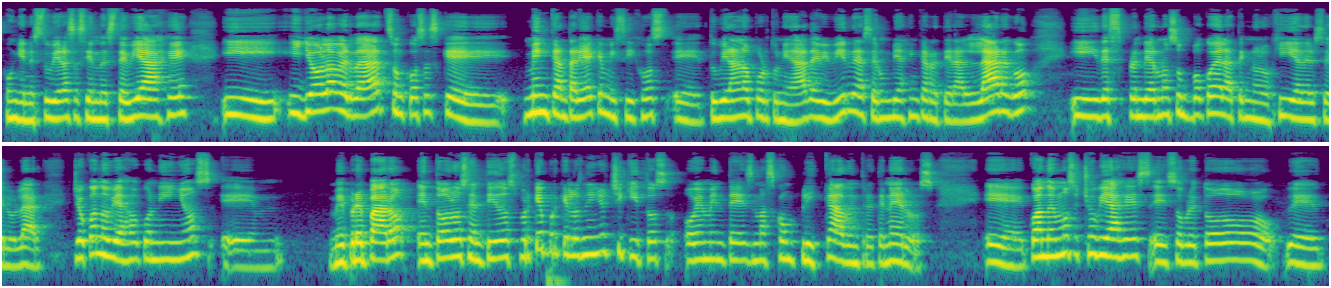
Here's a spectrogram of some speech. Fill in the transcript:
con quien estuvieras haciendo este viaje. Y, yo la verdad son cosas que me encantaría que mis hijos eh, tuvieran la oportunidad de vivir, de hacer un viaje en carretera largo y desprendernos un poco de la tecnología del celular. Yo cuando viajo con niños... Em, me preparo en todos los sentidos. ¿Por qué? Porque los niños chiquitos obviamente es más complicado entretenerlos. Eh, cuando hemos hecho viajes, eh, sobre todo de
